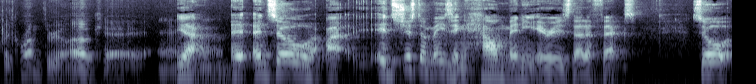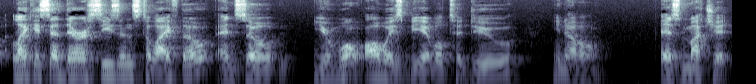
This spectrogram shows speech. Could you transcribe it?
quick run through. Okay. And, Yeah, and so uh, it's just amazing how many areas that affects. So, like I said, there are seasons to life, though, and so you won't always be able to do, you know, as much at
